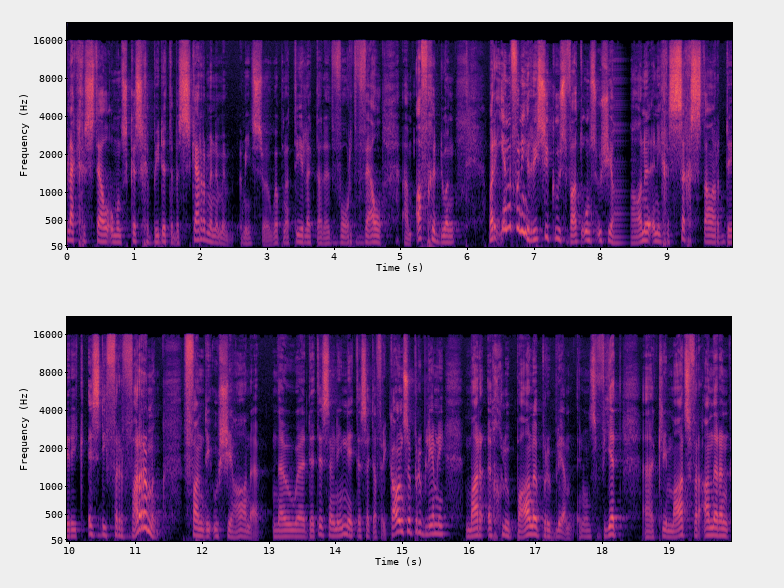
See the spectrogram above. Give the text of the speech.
plek gestel om ons kusgebiede te beskerm en mense hoop natuurlik dat dit word wel um, afgedwing. Maar een van die risiko's wat ons oseane in die gesig staar, Derek, is die verwarming van die oseane. Nou uh, dit is nou nie net 'n Suid-Afrikaanse probleem nie, maar 'n globale probleem. En ons weet uh klimaatsverandering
